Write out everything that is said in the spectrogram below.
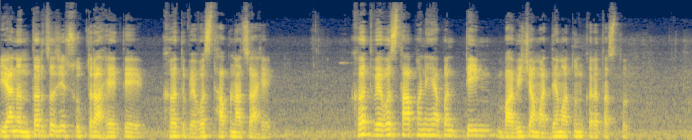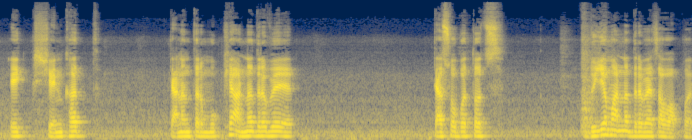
यानंतरचं जे सूत्र आहे ते खत व्यवस्थापनाचं आहे. खत व्यवस्थापन हे आपण तीन बाबीच्या माध्यमातून करत असतो. एक शेणखत त्यानंतर मुख्य अन्नद्रव्य त्यासोबतच दुय्यम अन्नद्रव्याचा वापर.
